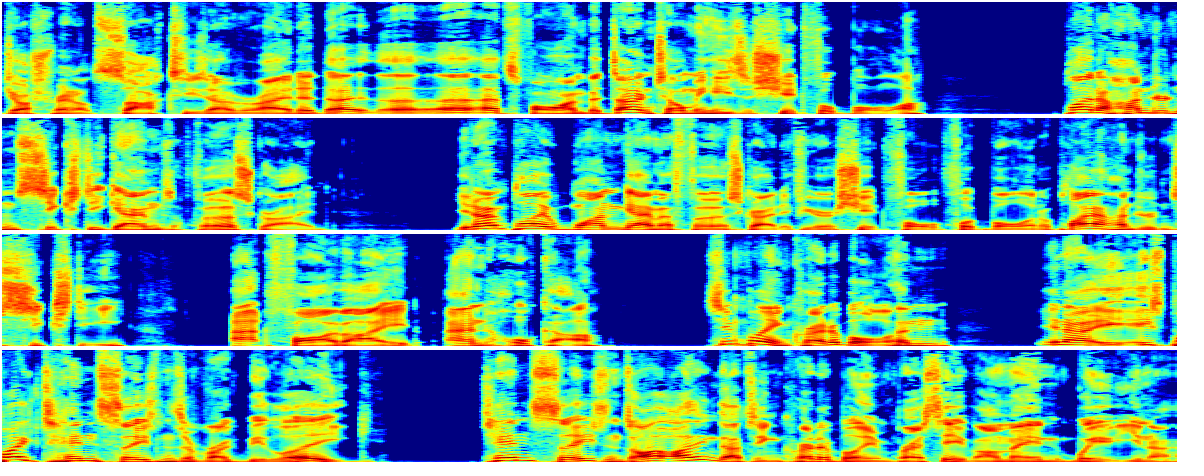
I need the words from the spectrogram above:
Josh Reynolds sucks, he's overrated. Uh, that's fine, but don't tell me he's a shit footballer. Played 160 games of first grade. You don't play one game of first grade if you're a shit footballer. To play 160 at 5'8 and hooker, simply incredible. And, you know, he's played 10 seasons of rugby league. 10 seasons. I, I think that's incredibly impressive. I mean, we, you know,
